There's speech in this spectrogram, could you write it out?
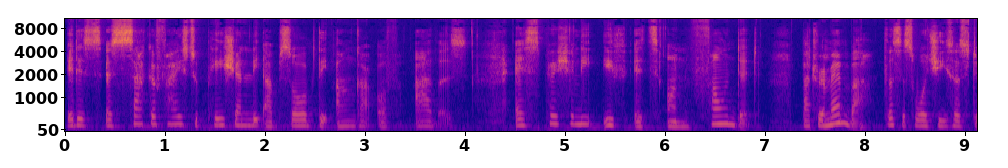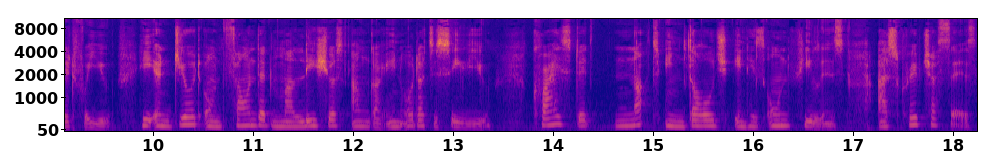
It is a sacrifice to patiently absorb the anger of others, especially if it's unfounded. But remember, this is what Jesus did for you. He endured unfounded, malicious anger in order to save you. Christ did not indulge in his own feelings. As scripture says,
